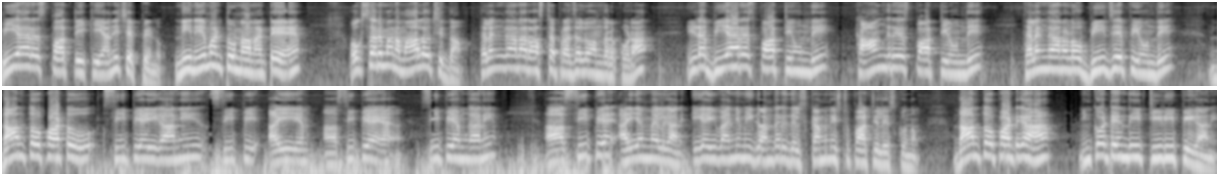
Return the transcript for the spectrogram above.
బీఆర్ఎస్ పార్టీకి అని చెప్పిండు. నేనేమంటున్నానంటే ఒకసారి మనం ఆలోచిద్దాం. తెలంగాణ రాష్ట్ర ప్రజలు అందరూ కూడా ఈడ బీఆర్ఎస్ పార్టీ ఉంది కాంగ్రెస్ పార్టీ ఉంది తెలంగాణలో బీజేపీ ఉంది. దాంతోపాటు సిపిఐ కానీ సిపిఐఎం సిపిఐ సిపిఎం కానీ సిపిఐ ఐఎంఎల్ కానీ ఇక ఇవన్నీ మీకు అందరికీ తెలుసు. కమ్యూనిస్ట్ పార్టీలు వేసుకుందాం. దాంతోపాటుగా ఇంకోటి ఏంది టీడీపీ కానీ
